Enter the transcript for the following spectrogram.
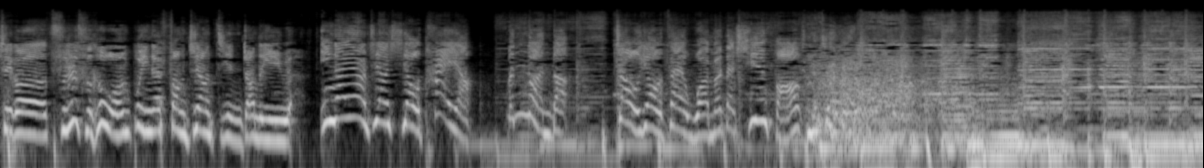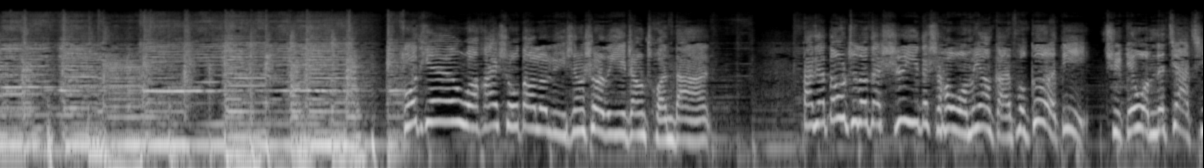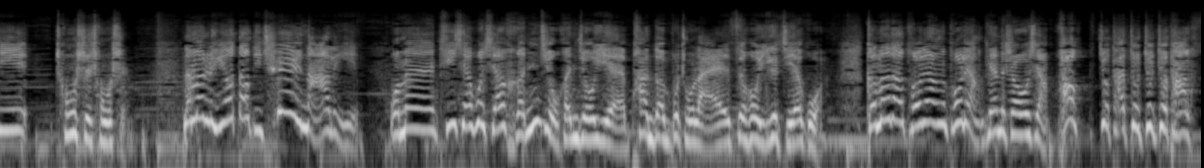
这个此时此刻，我们不应该放这样紧张的音乐，应该让这样小太阳温暖的照耀在我们的心房。昨天我还收到了旅行社的一张传单，大家都知道，在十一的时候我们要赶赴各地去给我们的假期充实充实。那么旅游到底去哪里？我们提前会想很久很久，也判断不出来最后一个结果。可能到头两头两天的时候想，好，就他就就就他了。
